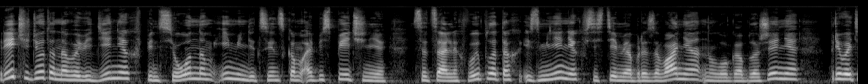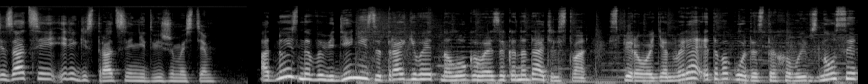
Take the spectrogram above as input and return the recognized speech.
Речь идет о нововведениях в пенсионном и медицинском обеспечении, социальных выплатах, изменениях в системе образования, налогообложения, приватизации и регистрации недвижимости. Одно из нововведений затрагивает налоговое законодательство. С 1 января этого года страховые взносы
